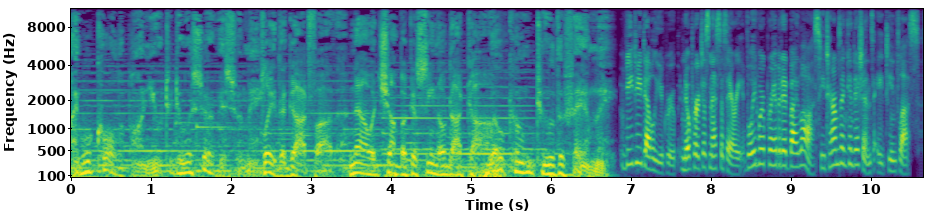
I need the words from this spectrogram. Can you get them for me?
I will call upon you to do a service for me. Play The Godfather now at ChumbaCasino.com. Welcome to the family. VGW Group. No purchase necessary. Void where prohibited by law. See terms and conditions. 18 plus.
